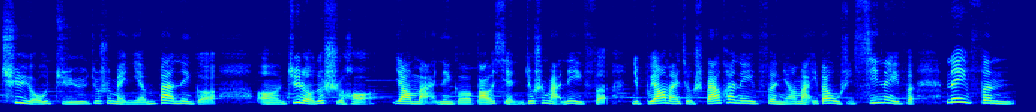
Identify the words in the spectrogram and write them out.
去邮局，就是每年办那个嗯、呃居留的时候要买那个保险，你就是买那一份，你不要买九十八块那一份，你要买一百五十七那一份，那一份。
